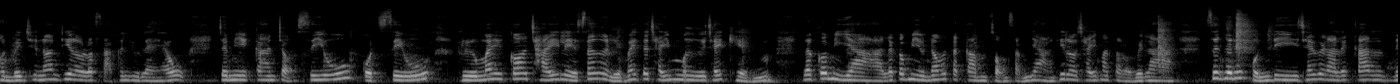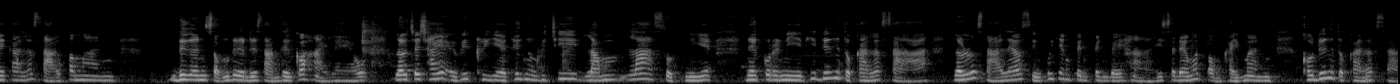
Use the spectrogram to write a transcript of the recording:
conventional ที่เรารักษากันอยู่แล้ว จะมีการเจาะซิวกดซิวหรือไม่ก็ใช้เลเซอร์ หรือไม่ก็ใช้มือใช้เข็ม แล้วก็มียาแล้วก็มีนวัตกรรมสองสามอย่างที่เราใช้มาตลอดเวลา ซึ่งก็ได้ผลดีใช้เวลาในการในการรักษาประมาณ เดือน 2 เดือนหรือ 3 เดือนก็หายแล้ว เราจะใช้ไอวิเคลียเทคโนโลยีล้ำล่าสุดนี้ ในกรณีที่ดื้อต่อการรักษาเรารักษาแล้วสิวก็ยังเป็นเป็นใบหาย แสดงว่าต่อมไขมันเขาดื้อต่อการรักษา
